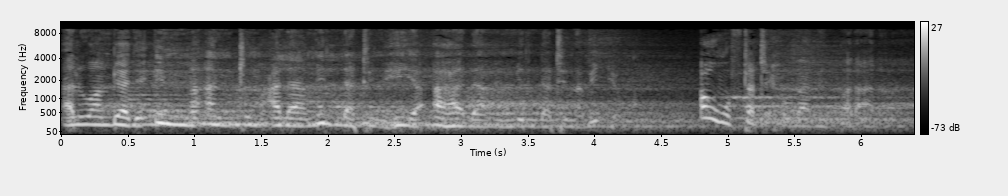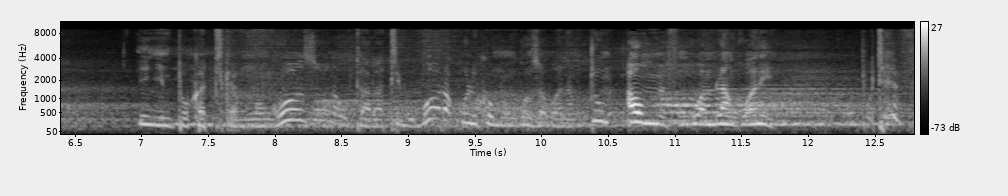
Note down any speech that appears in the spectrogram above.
aliwaambiaje imma antum ala millatin hiya ahada min millati nabiyyikum. Au muftatihu babi dalala. Ninyi mpo katika mwongozo na utaratibu bora kuliko mwongozo wa bwana mtume au mmefungua mlango wa nini? Upotevu.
